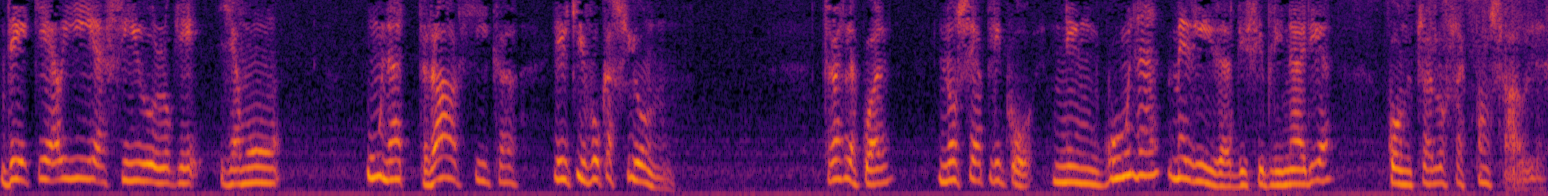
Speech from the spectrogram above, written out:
de que había sido lo que llamó una trágica equivocación, tras la cual no se aplicó ninguna medida disciplinaria contra los responsables.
